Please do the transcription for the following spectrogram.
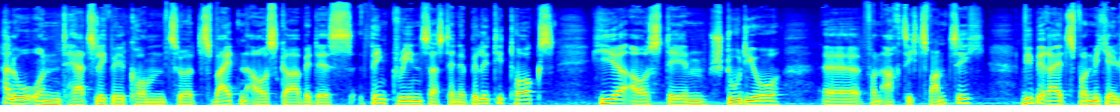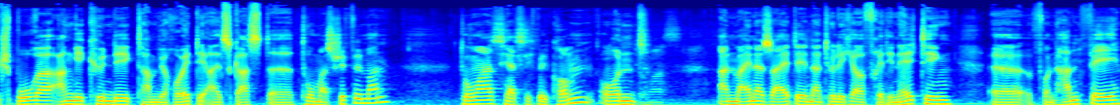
Hallo und herzlich willkommen zur zweiten Ausgabe des Think Green Sustainability Talks hier aus dem Studio äh, von 8020. Wie bereits von Michael Sporer angekündigt, haben wir heute als Gast äh, Thomas Schiffelmann. Thomas, herzlich willkommen und Thomas. an meiner Seite natürlich auch Freddy Nelting äh, von Hanfei.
